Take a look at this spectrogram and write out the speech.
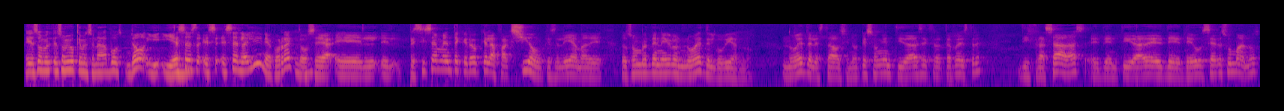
Eso, eso mismo que mencionabas vos. No, y, y esa, es, es- esa es la línea, correcto. O sea, el- el- precisamente creo que la facción que se le llama de los hombres de negro no es del gobierno, no es del Estado, sino que son entidades extraterrestres disfrazadas eh, de entidades de, de seres humanos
